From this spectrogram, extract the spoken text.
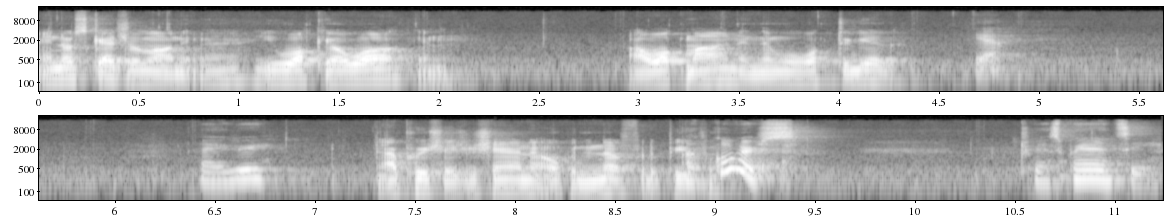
ain't no schedule on it, man. You walk your walk and I walk mine and then we'll walk together. Yeah. I agree. I appreciate you sharing and opening up for the people. Of course. Transparency,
